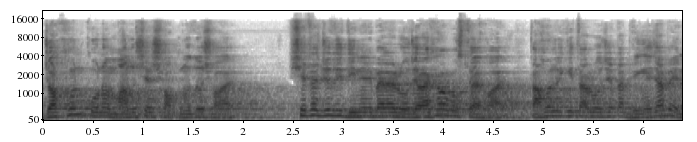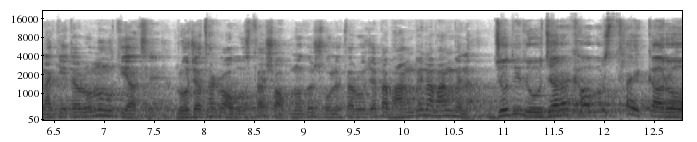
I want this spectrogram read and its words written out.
যখন কোনো মানুষের স্বপ্নদোষ হয় সেটা যদি দিনের বেলা রোজা রাখা অবস্থায় হয়, তাহলে কি তার রোজাটা ভেঙে যাবে? নাকি এটার অনুমতি আছে? রোজা থাকা অবস্থায় স্বপ্নদোষ হলে তার রোজাটা ভাঙবে না ভাঙবে না? যদি রোজা রাখা অবস্থায় কারও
